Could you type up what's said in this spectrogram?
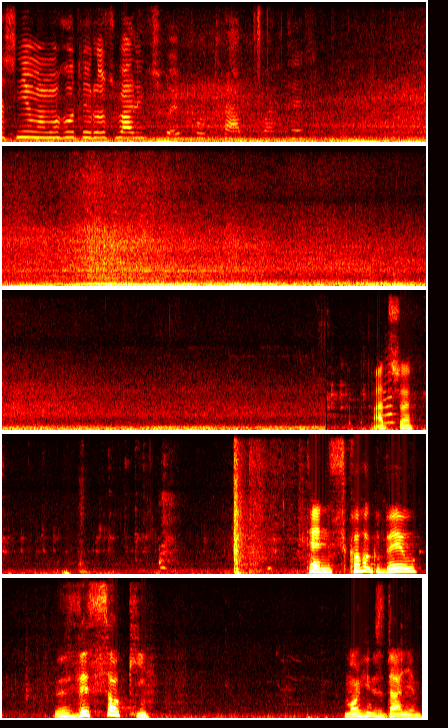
Aż nie mam ochoty rozwalić swojej potrawy, Patrzę. Ten skok był wysoki. Moim zdaniem.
